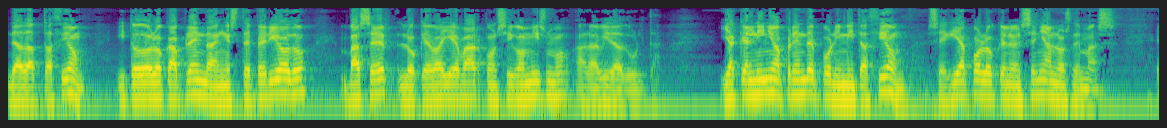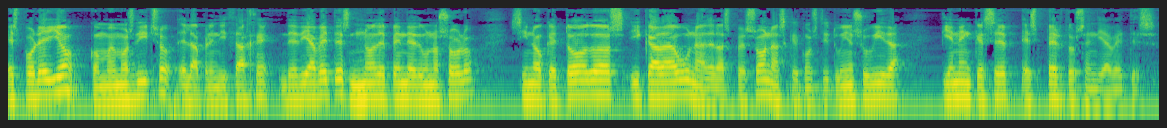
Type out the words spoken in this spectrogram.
de adaptación y todo lo que aprenda en este periodo va a ser lo que va a llevar consigo mismo a la vida adulta, ya que el niño aprende por imitación, se guía por lo que le enseñan los demás. Es por ello, como hemos dicho, el aprendizaje de diabetes no depende de uno solo, sino que todos y cada una de las personas que constituyen su vida tienen que ser expertos en diabetes,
